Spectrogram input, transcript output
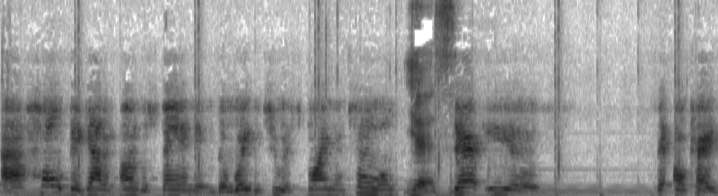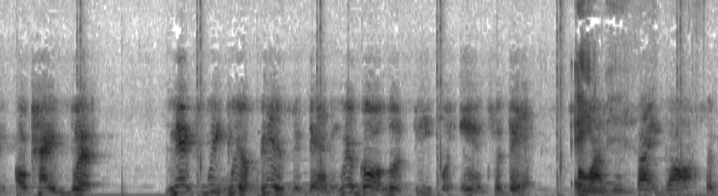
I hope they got an understanding the way that you explaining to them. Yes, that is. That, okay, okay, but next week we'll visit that and we'll go a little deeper into that. So Amen. I just thank God for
